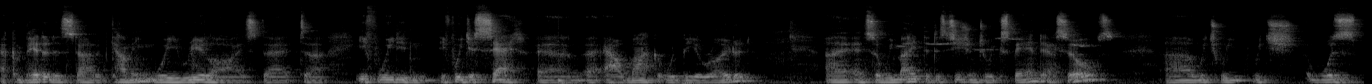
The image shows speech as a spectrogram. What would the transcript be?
our competitors started coming, we realised that uh, if we didn't, if we just sat, um, uh, our market would be eroded, uh, and so we made the decision to expand ourselves, uh, which we which was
